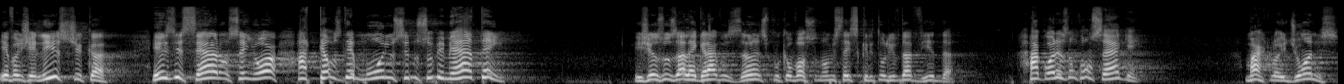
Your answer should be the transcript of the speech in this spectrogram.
evangelística, eles disseram: Senhor, até os demônios se nos submetem. E Jesus alegrava-os antes, porque o vosso nome está escrito no livro da vida. Agora eles não conseguem. Mark Lloyd Jones,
